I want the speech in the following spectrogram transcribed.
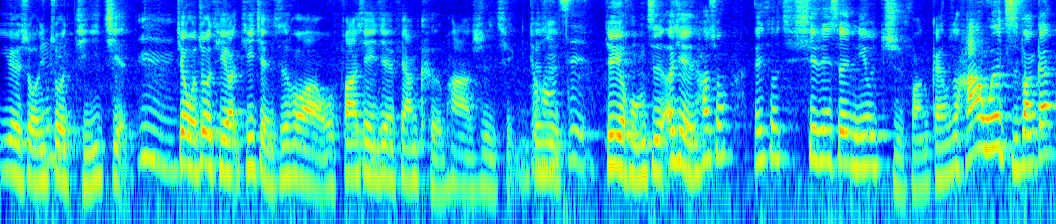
一月的时候去做体检，嗯，结果我做体体检之后啊，我发现一件非常可怕的事情，就是，就有红字，而且他说，哎、欸，说谢先生你有脂肪肝，我说哈，我有脂肪肝，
